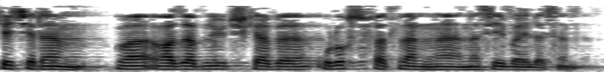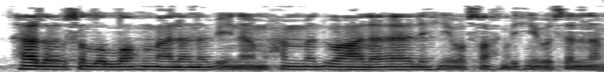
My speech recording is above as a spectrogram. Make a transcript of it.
kechirim va g'azabni yutish kabi ulug' sifatlarni nasib aylasin. Hada sallallohu ala nabiyina muhammad va ala alihi va sahbihi vasallam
